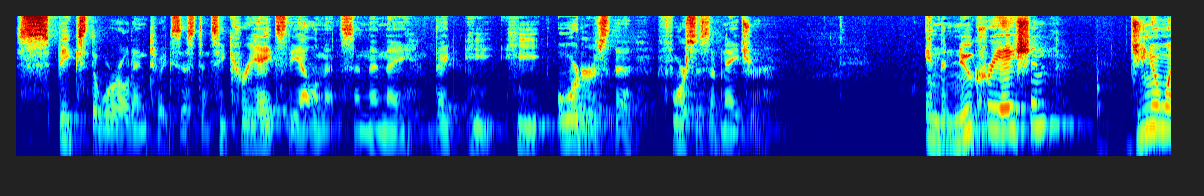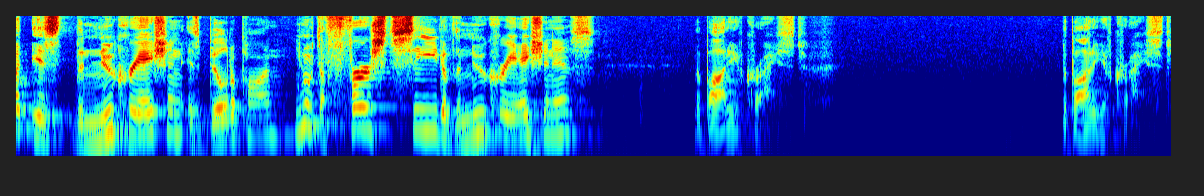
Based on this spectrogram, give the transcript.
speaks the world into existence. He creates the elements and then they, they, he, he orders the forces of nature. In the new creation, do you know what is the new creation is built upon? You know what the first seed of the new creation is? The body of Christ. The body of Christ.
